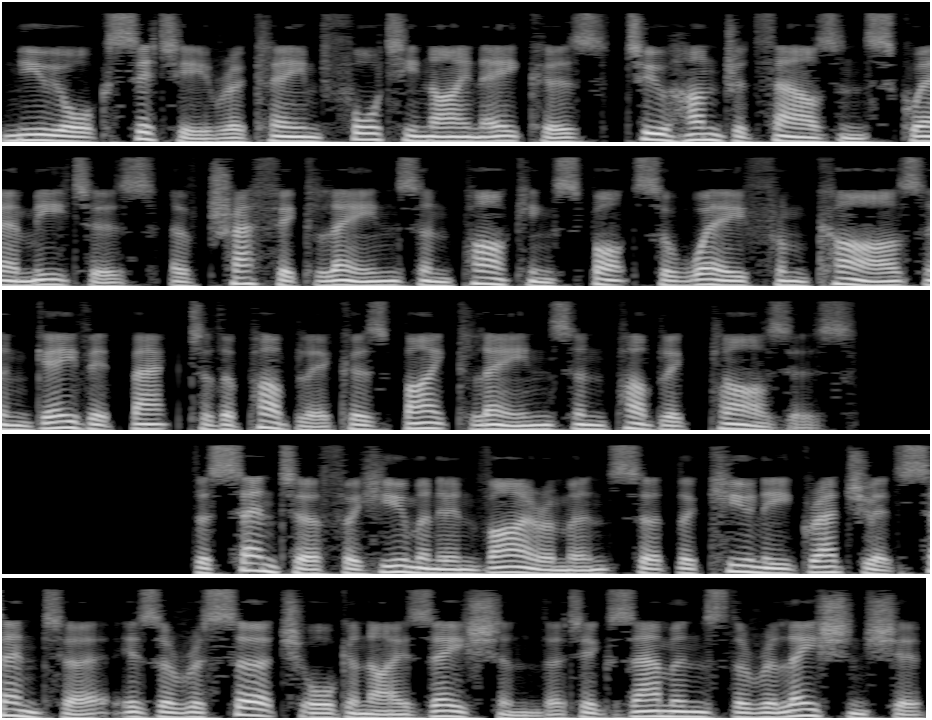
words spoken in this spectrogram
New York City reclaimed 49 acres (200,000 square meters) of traffic lanes and parking spots away from cars and gave it back to the public as bike lanes and public plazas. The Center for Human Environments at the CUNY Graduate Center is a research organization that examines the relationship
